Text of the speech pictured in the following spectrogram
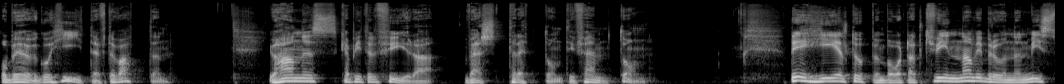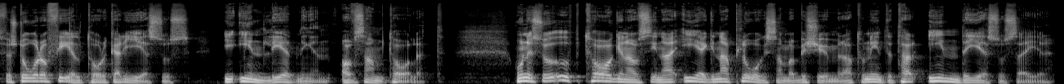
och behöver gå hit efter vatten. Johannes kapitel 4, vers 13-15. Det är helt uppenbart att kvinnan vid brunnen missförstår och feltolkar Jesus i inledningen av samtalet. Hon är så upptagen av sina egna plågsamma bekymmer att hon inte tar in det Jesus säger.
